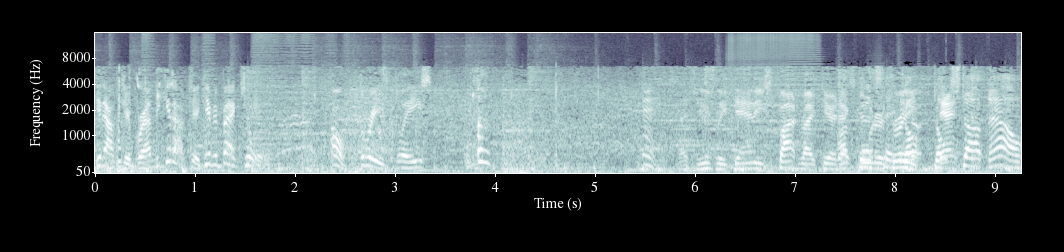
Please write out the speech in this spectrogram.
Get out there, Bradley. Get out there. Give it back to him. Oh, three, threes, please. Mm. That's usually Danny's spot right there. I That corner say, three. don't, don't Dan- stop now.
